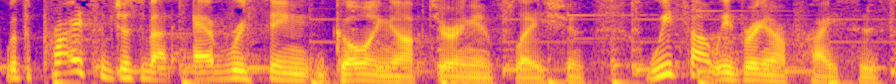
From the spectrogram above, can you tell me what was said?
With the price of just about everything going up during inflation, we thought we'd bring our prices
